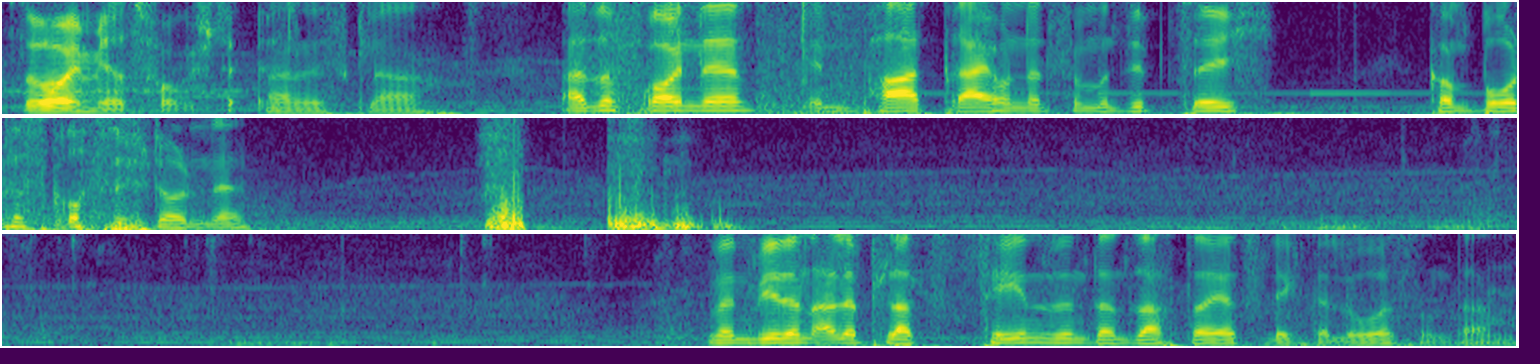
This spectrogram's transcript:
So habe ich mir das vorgestellt. Alles klar. Also, Freunde, in Part 375 kommt Bodes große Stunde. Wenn wir dann alle Platz 10 sind, dann sagt er, jetzt legt er los und dann.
